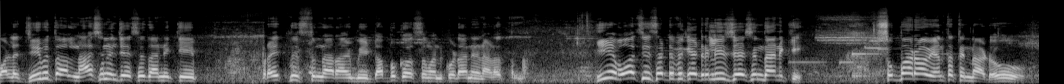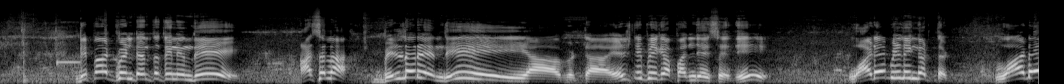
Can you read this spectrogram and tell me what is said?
వాళ్ళ జీవితాలు నాశనం చేసేదానికి ప్రయత్నిస్తున్నారా మీ డబ్బు కోసం అని కూడా నేను అడుగుతున్నా. ఈ ఓసీ సర్టిఫికేట్ రిలీజ్ చేసిన దానికి సుబ్బారావు ఎంత తిన్నాడు? డిపార్ట్మెంట్ ఎంత తినింది? అసలు బిల్డర్ ఏంది? ఎల్టీపీగా పనిచేసేది వాడే బిల్డింగ్ కడతాడు వాడే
